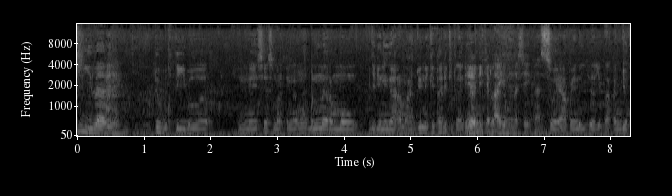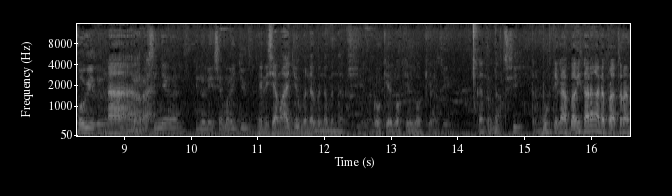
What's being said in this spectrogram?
Gila loh itu bukti bahwa Indonesia semakin lama bener mau jadi negara maju nih kita dikit lagi. Iya dikit lagi bener sih kan. Sesuai apa yang diceritakan Jokowi itu. Nah, narasinya kan Indonesia maju. Indonesia maju bener-bener bener gokil gokil gokil kan ter- terbukti. Terbukti kan apalagi sekarang ada peraturan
